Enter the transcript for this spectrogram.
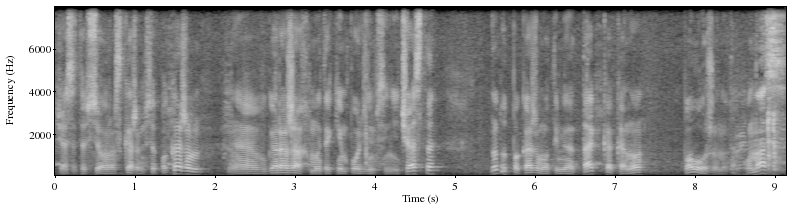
Сейчас это все расскажем, все покажем. Э, в гаражах мы таким пользуемся не часто. Но тут покажем вот именно так, как оно положено. Так, у нас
